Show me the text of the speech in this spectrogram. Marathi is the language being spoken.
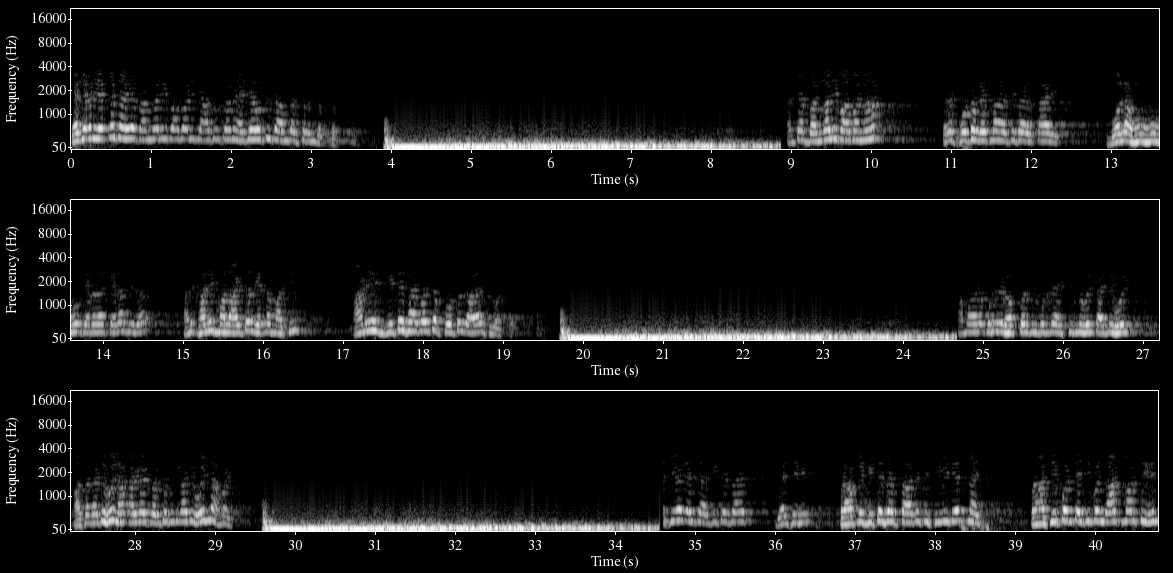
त्याच्याकडे एकच आहे बंगाली बाबा आणि जादू टोणा ह्याच्यावरतीच अभ्यास करून जगतात आणि त्या बंगाली बाबानं त्याचा फोटो घेतला तिथं काय बोला हो हो हो केला केला तिथं. आणि खाली मला लायटर घेतला माची आणि गीते साहेबांचा फोटो जाळायला सुरुवात केली. आम्हाला कुठेतरी ढोक करतील कुठेतरी ॲक्सिडेंट होईल काहीतरी होईल. असं काहीतरी होईल हा काय काय करतो म्हणजे काहीतरी होईल ना बाई. शिव्या द्यायच्या गीते साहेब द्या शिवी. पण आपले गीते साहेब साधे ते शिवी देत नाहीत. पण अशी पण त्याची पण गाठ मारतील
